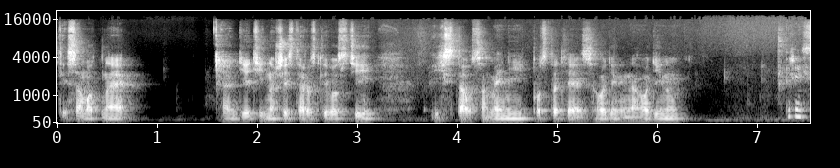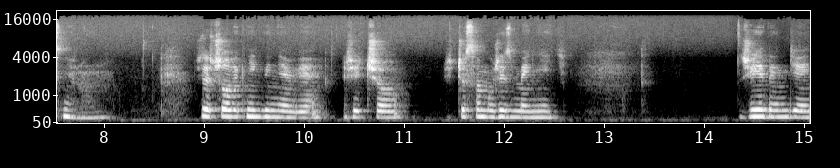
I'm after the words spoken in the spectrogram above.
tie samotné deti v našej starostlivosti, ich stav sa mení v podstate z hodiny na hodinu. Presne, no. Že človek nikdy nevie, že čo, že čo sa môže zmeniť. Že jeden deň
